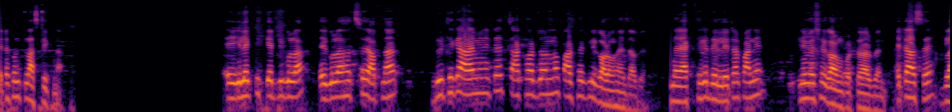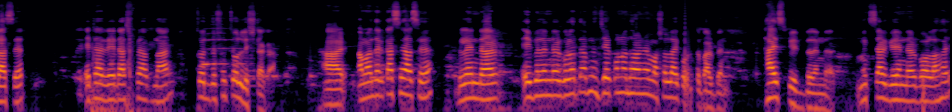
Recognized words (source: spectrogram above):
এটা কোল প্লাস্টিক না। এই ইলেকট্রিক কেটলিগুলা, এগুলা হচ্ছে আপনার দুই থেকে আড়াই মিনিটে চা খাওয়ার জন্য পারফেক্টলি গরম হয়ে যাবে। আপনার এক থেকে দেড় লিটার পানি নিমেষে গরম করতে পারবেন। এটা আছে গ্লাসের। এটা রেট আসবে আপনার চোদ্দশো টাকা। আর আমাদের কাছে আছে ব্লেন্ডার। এই ব্লেন্ডার গুলোতে আপনি যে কোনো ধরনের মশলাই করতে পারবেন। High speed blender, mixer grinder বলা হয়।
